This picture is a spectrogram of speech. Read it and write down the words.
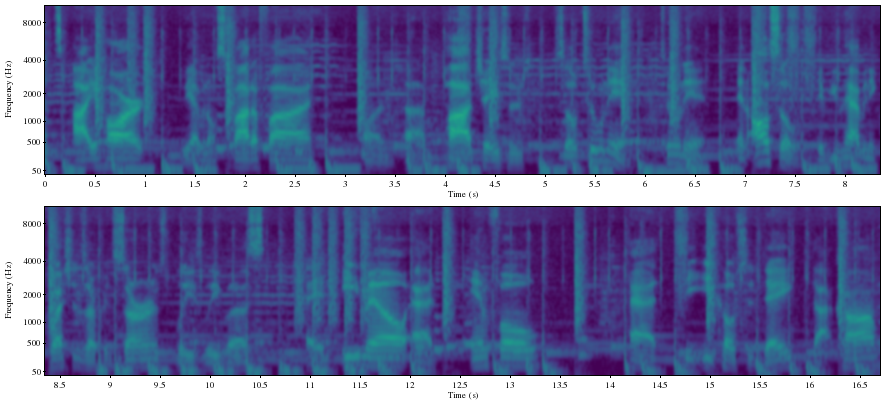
It's iHeart. We have it on Spotify, on um, Pod Chasers. So tune in, tune in. And also, if you have any questions or concerns, please leave us an email at info at pecoachtoday.com.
